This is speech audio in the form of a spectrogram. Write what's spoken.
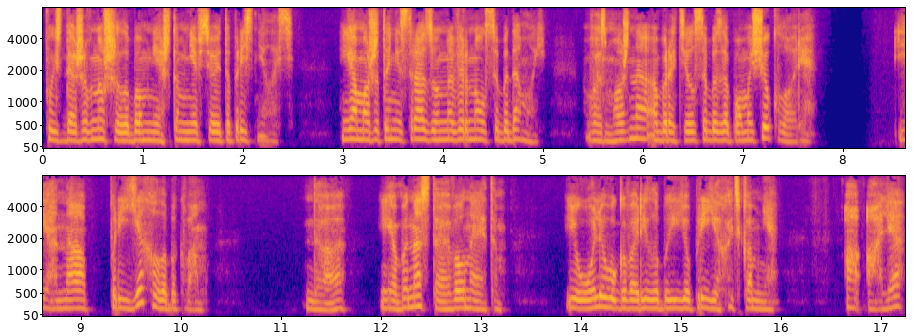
пусть даже внушила бы мне, что мне все это приснилось. Я, может, и не сразу, но вернулся бы домой. Возможно, обратился бы за помощью к Лоре. И она приехала бы к вам? Да, я бы настаивал на этом. И Оля уговорила бы ее приехать ко мне. А Аля?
